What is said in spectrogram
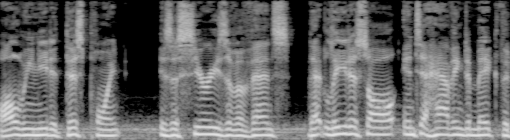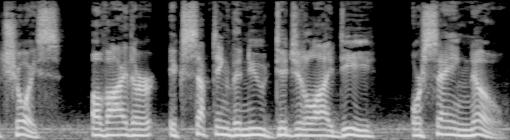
All we need at this point is a series of events that lead us all into having to make the choice of either accepting the new digital ID or saying no.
